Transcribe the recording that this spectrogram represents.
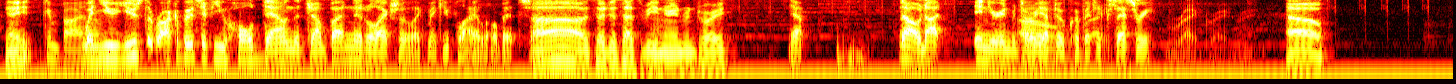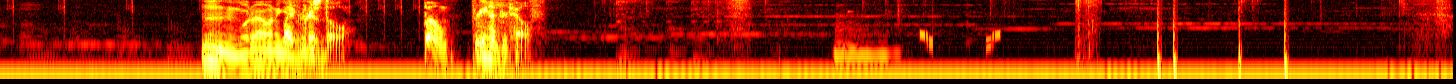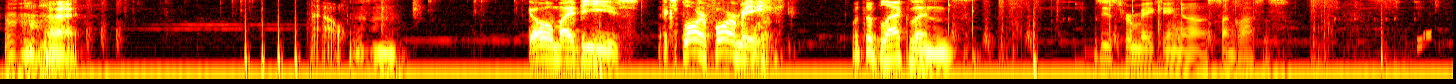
Okay. You can buy when them. you use the rocket boots, if you hold down the jump button, it'll actually like make you fly a little bit. So Oh, so it just has to be in your inventory? yeah. No, not in your inventory, oh, you have to oh, equip right. it accessory. Right, right, right. Oh. Hmm, what do I want to get Life crystal. Of? Boom, 300 health. Hmm. Alright. Now. Mm -hmm. Go, my bees! Explore for me! What's a black lens? It's used for making uh, sunglasses.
